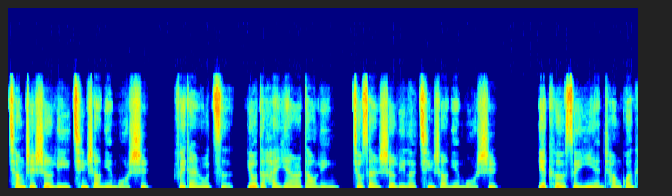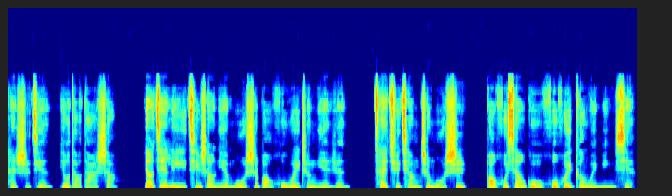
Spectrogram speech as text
强制设立青少年模式。非但如此，有的还掩耳盗铃，就算设立了青少年模式，也可随意延长观看时间，诱导打赏。要建立青少年模式，保护未成年人，采取强制模式。保护效果或会更为明显。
